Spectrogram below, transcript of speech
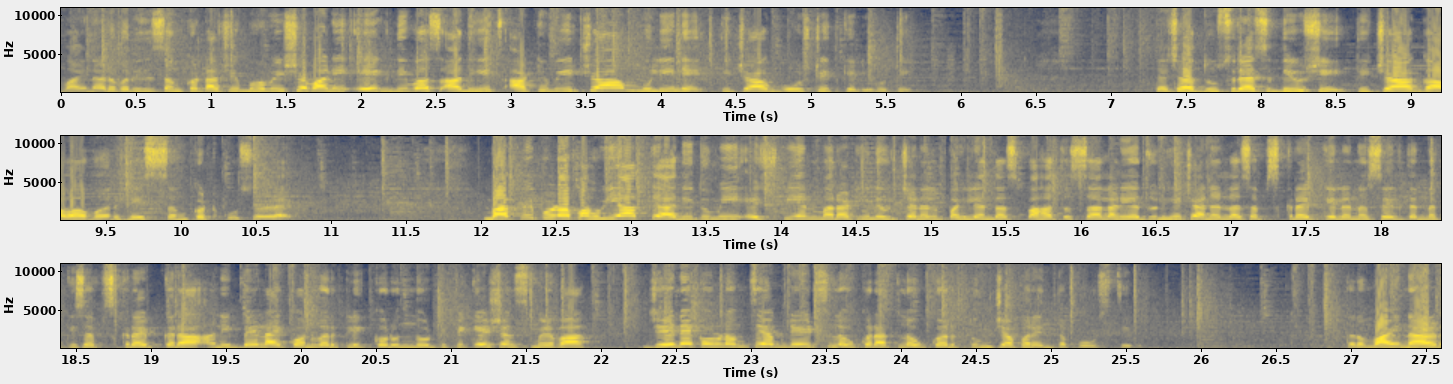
वायनाडवरील संकटाची भविष्यवाणी एक दिवस आधीच आठवीच्या मुलीने तिच्या गोष्टीत केली होती. त्याच्या दुसऱ्याच दिवशी तिच्या गावावर हे संकट कोसळलंय. बातमी पुन्हा पाहूया त्याआधी तुम्ही H P N Marathi news channel पहिल्यांदाच पाहत असाल आणि अजूनही चॅनलला सबस्क्राईब केलं नसेल तर नक्की सबस्क्राईब करा आणि बेल आयकॉनवर क्लिक करून नोटिफिकेशन्स मिळवा जेणेकरून आमचे अपडेट्स लवकरात लवकर तुमच्यापर्यंत पोहोचतील. तर वायनाड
